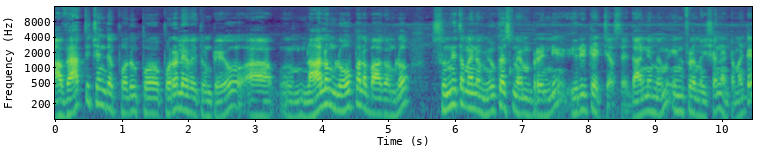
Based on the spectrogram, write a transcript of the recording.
ఆ వ్యాప్తి చెందే పొదు పొ పొరలు ఏవైతే ఉంటాయో ఆ నాళం లోపల భాగంలో సున్నితమైన మ్యూకస్ మెంబ్రెన్ని ఇరిటేట్ చేస్తాయి. దాన్ని మేము ఇన్ఫ్లమేషన్ అంటాం. అంటే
